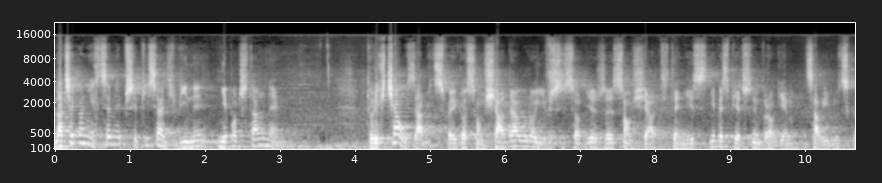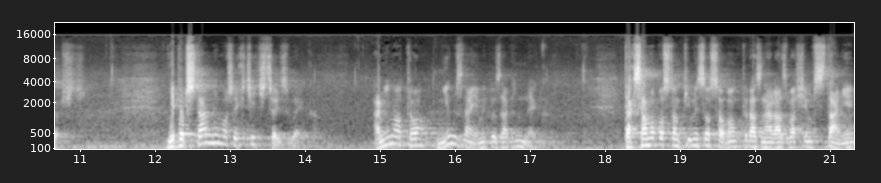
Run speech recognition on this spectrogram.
dlaczego nie chcemy przypisać winy niepocztalnemu, który chciał zabić swojego sąsiada, uroiwszy sobie, że sąsiad ten jest niebezpiecznym wrogiem całej ludzkości. Niepocztalny może chcieć coś złego, a mimo to nie uznajemy go za winnego. Tak samo postąpimy z osobą, która znalazła się w stanie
